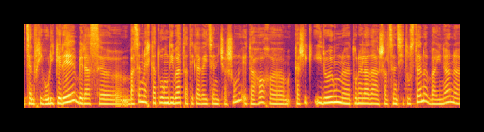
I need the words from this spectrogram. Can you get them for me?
etzen frigorik ere, beraz, uh, bazen merkatu handi bat ateka gaitzen itxasun, eta hor, uh, kasik iroeun tonelada saltzen zituzten, baina uh,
